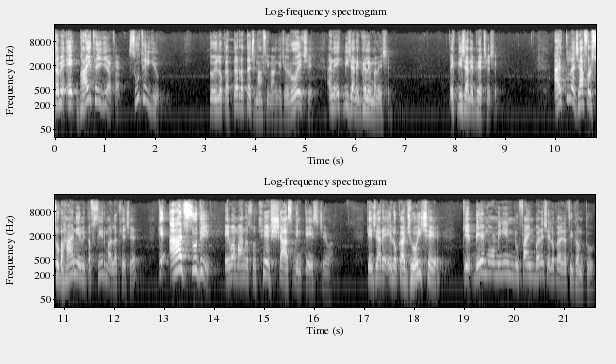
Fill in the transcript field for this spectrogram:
તમે એક ભાઈ થઈ ગયા હતા શું થઈ ગયું? તો એ લોકો તરત જ માફી માંગે છે રોય છે અને એકબીજાને ગલે મળે છે. એકબીજાને ભેટે છે. આયતુલ્લા જાફર સુબહાની એની તફસીરમાં લખે છે કે આજ સુધી એવા માણસો છે શાસ બિન કેસ જેવા. કે જ્યારે એ લોકો જોઈ છે કે બે મોમિનીનનું ફાઇન બને છે, એ લોકોને નથી ગમતું.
